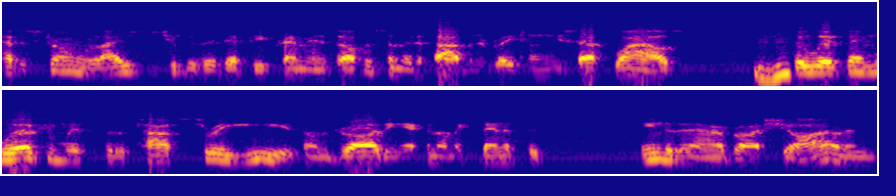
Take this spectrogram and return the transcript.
have a strong relationship with the Deputy Premier's office and the Department of Regional New South Wales, Mhm. who we've been working with for the past three years on driving economic benefits into the Narrabri Shire. And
